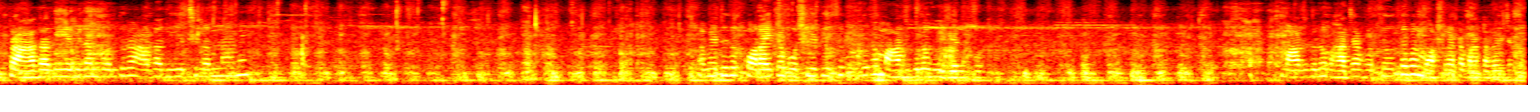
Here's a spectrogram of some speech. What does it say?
একটু আদা দিয়ে দিলাম বন্ধুরা, আদা দিয়েছিলাম না আমি। আমি এদিকে কড়াইটা বসিয়ে দিয়েছি বন্ধুরা, মাছগুলো ভেজে নেব। মাছগুলো ভাজা হতে হতে এবার মশলাটা বাটা হয়ে যাবে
